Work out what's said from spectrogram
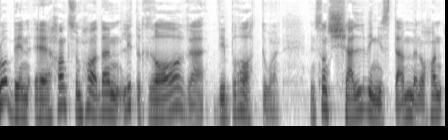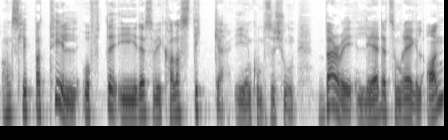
Robin er han som har den litt rare vibratoen. En sånn skjelving i stemmen. Og han, han, slipper til ofte i det som vi kaller stikket i en komposisjon. Barry ledet som regel an.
